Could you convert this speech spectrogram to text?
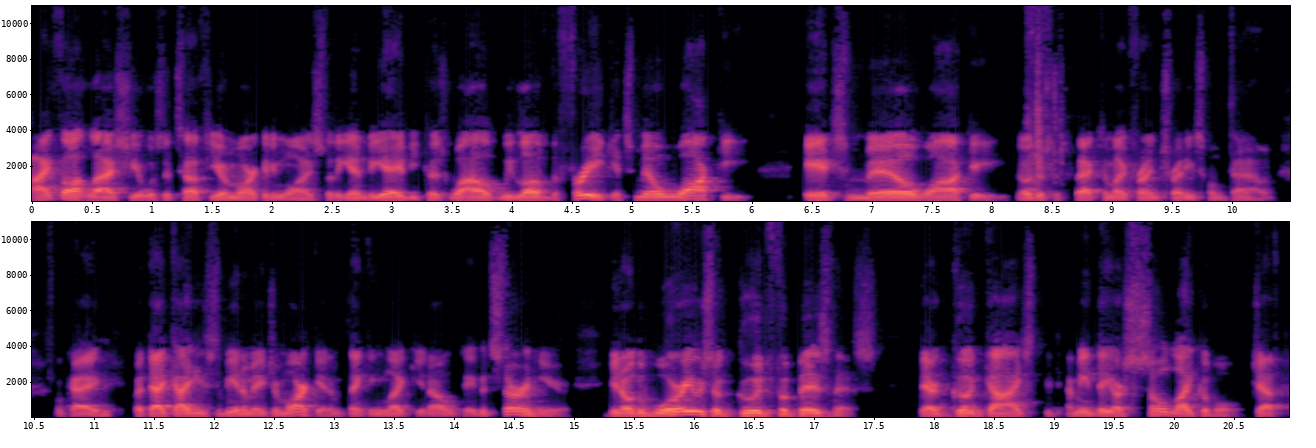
I thought last year was a tough year marketing wise for the NBA because while we love the freak, it's Milwaukee. It's Milwaukee. No disrespect to my friend Treddy's hometown. Okay. But that guy needs to be in a major market. I'm thinking like, you know, David Stern here. You know, the Warriors are good for business. They're good guys. I mean, they are so likable, Jeff.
